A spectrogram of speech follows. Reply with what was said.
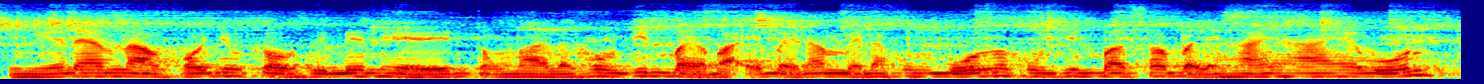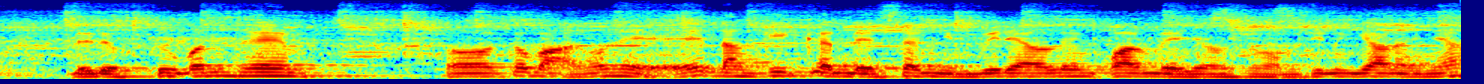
Thì những anh em nào có nhu cầu thì liên hệ đến tổng đài là 0977 757504 và 0936722224 để được tư vấn thêm. Rồi các bạn có thể đăng ký kênh để xem những video liên quan về dòng sản phẩm thiên Gel này nhé.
